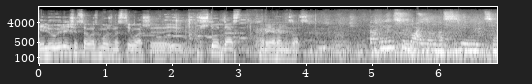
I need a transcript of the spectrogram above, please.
Или увеличатся возможности ваши? И что даст реорганизация? Фінансування у нас зміниться.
